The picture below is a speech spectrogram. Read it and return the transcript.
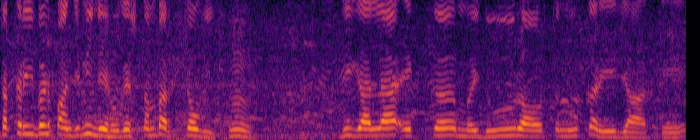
ਤਕਰੀਬਨ 5 ਮਹੀਨੇ ਹੋ ਗਏ ਸਤੰਬਰ 24 ਹੂੰ। ਦੀ ਗੱਲ ਹੈ ਇੱਕ ਮਜ਼ਦੂਰ ਔਰਤ ਨੂੰ ਘਰੇ ਜਾ ਕੇ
